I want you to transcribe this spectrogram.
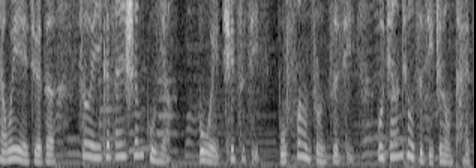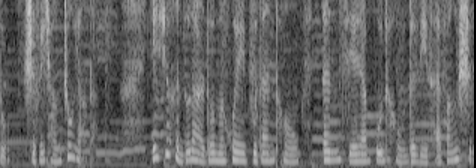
蔷薇也觉得，作为一个单身姑娘，不委屈自己、不放纵自己、不将就自己这种态度是非常重要的。也许很多的耳朵们会不赞同 N 截然不同的理财方式，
